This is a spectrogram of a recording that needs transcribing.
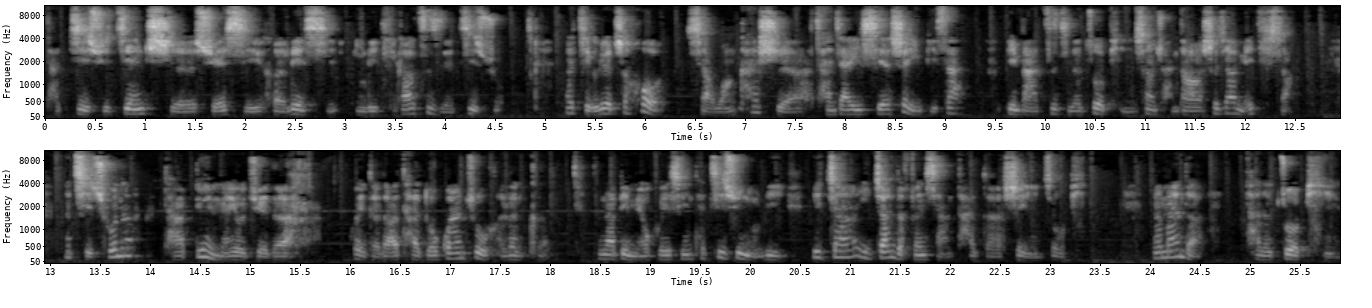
他继续坚持学习和练习，努力提高自己的技术。那几个月之后，小王开始参加一些摄影比赛，并把自己的作品上传到社交媒体上。那起初呢，他并没有觉得会得到太多关注和认可。但他并没有灰心，他继续努力，一张一张的分享他的摄影作品。慢慢的，他的作品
